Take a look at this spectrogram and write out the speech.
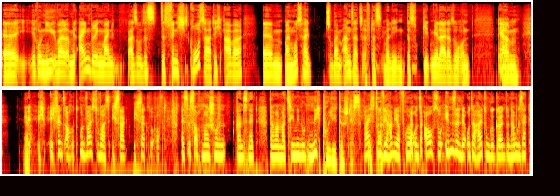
äh, Ironie über mit einbringen. Mein, also das das finde ich großartig, aber ähm, man muss halt so beim Ansatz öfters überlegen. Das geht mir leider so und ja. ähm, ja. Ich, ich finde es auch, und weißt du was, ich sag, ich sag so oft, es ist auch mal schon ganz nett, wenn man mal zehn Minuten nicht politisch ist. Weißt ja. du, wir haben ja früher uns auch so Inseln der Unterhaltung gegönnt und haben gesagt,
